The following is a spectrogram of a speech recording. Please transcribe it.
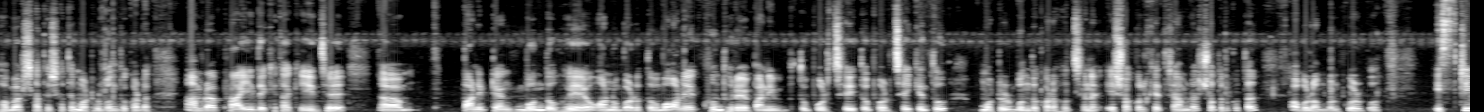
হবার সাথে সাথে মোটর বন্ধ করা। আমরা প্রায়ই দেখে থাকি যে পানির ট্যাঙ্ক বন্ধ হয়ে অনবরত অনেকক্ষণ ধরে পানি তো পড়ছেই তো পড়ছেই, কিন্তু মোটর বন্ধ করা হচ্ছে না। এ সকল ক্ষেত্রে আমরা সতর্কতা অবলম্বন করব। স্ত্রী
